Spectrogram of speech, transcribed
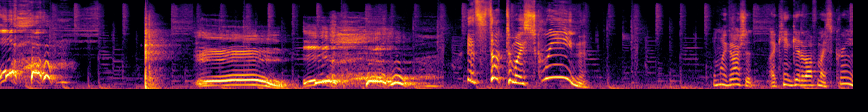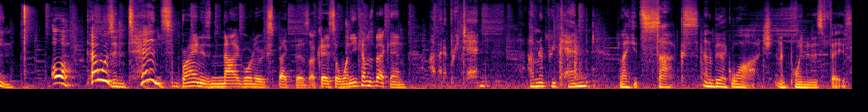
Oh! It's stuck to my screen! Oh my gosh, it, I can't get it off my screen. Oh, that was intense. Brian is not going to expect this. Okay, so when he comes back in, I'm gonna pretend. I'm gonna pretend like it sucks. And I'll be like, watch. And I point at his face.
